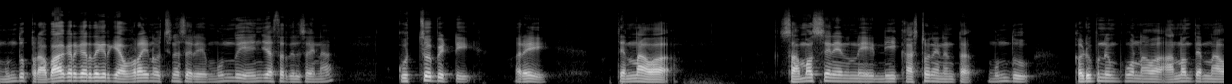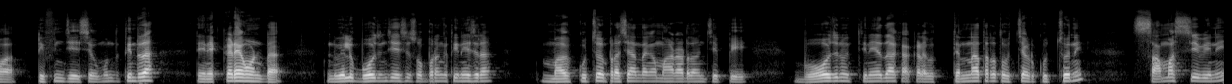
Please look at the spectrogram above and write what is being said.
ముందు ప్రభాకర్ గారి దగ్గరికి ఎవరైనా వచ్చినా సరే ముందు ఏం చేస్తారు తెలుసు ఆయన? కూర్చోబెట్టి అరే తిన్నావా? సమస్య నేను నీ- నీ కష్టం నేనంట ముందు కడుపు నింపుకున్నావా? అన్నం తిన్నావా? టిఫిన్ చేసే ముందు తినరా నేను ఎక్కడే ఉంటా. నువ్వు వెళ్ళి భోజనం చేసి శుభ్రంగా తినేసిరా. మా కూర్చొని ప్రశాంతంగా మాట్లాడదామని చెప్పి భోజనం తినేదాకా అక్కడ తిన్న తర్వాత వచ్చి అక్కడ కూర్చొని సమస్య విని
